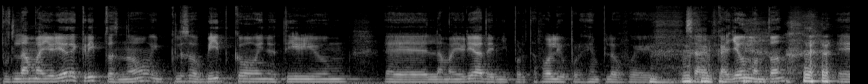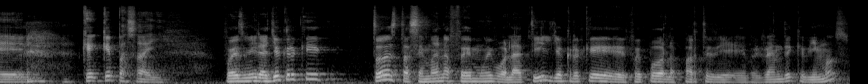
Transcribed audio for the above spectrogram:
pues, la mayoría de criptos, ¿no? Incluso Bitcoin, Ethereum, eh, la mayoría de mi portafolio, por ejemplo, fue, o sea, cayó un montón. Eh, ¿qué, ¿Qué pasó ahí? Pues mira, yo creo que toda esta semana fue muy volátil. Yo creo que fue por la parte de Evergrande que vimos.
